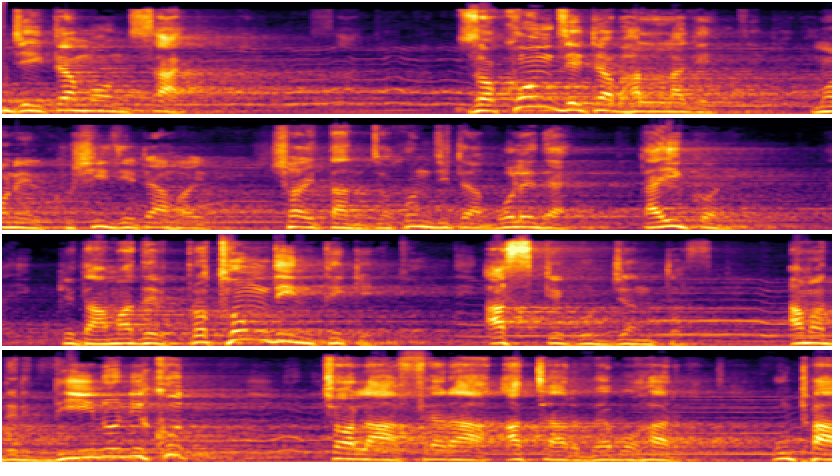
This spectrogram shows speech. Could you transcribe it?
যেটা মন চায়, যখন যেটা ভালো লাগে, মনের খুশি যেটা হয়, শয়তান যখন যেটা বলে দেয়, তাই করে। কিন্তু আমাদের প্রথম দিন থেকে আজকে পর্যন্ত আমাদের দিনও নিখুঁত। চলা, ফেরা, আচার, ব্যবহার, উঠা,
